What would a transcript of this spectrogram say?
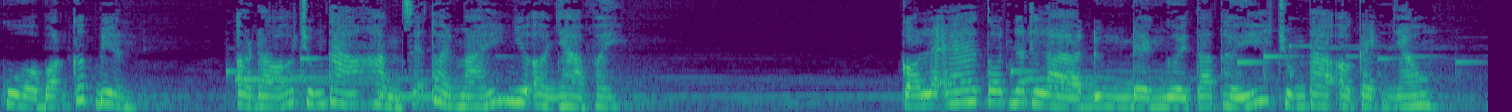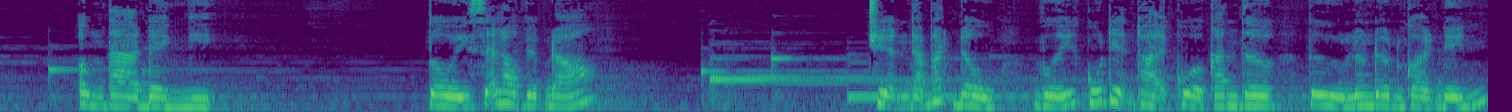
của bọn cướp biển. Ở đó chúng ta hẳn sẽ thoải mái như ở nhà vậy. Có lẽ tốt nhất là đừng để người ta thấy chúng ta ở cạnh nhau. Ông ta đề nghị. Tôi sẽ lo việc đó. Chuyện đã bắt đầu với cú điện thoại của Gunther từ London gọi đến.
